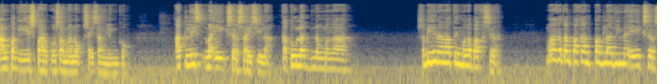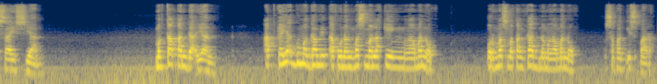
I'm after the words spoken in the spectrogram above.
ang pag iispar ko sa manok sa isang linggo? At least mai-exercise sila. Katulad ng mga, sabihin na natin mga boxer. Mga katalpakan, pag laging na-exercise yan, magtatanda yan. At kaya gumagamit ako ng mas malaking mga manok or mas matangkad na mga manok sa pag-ispar.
